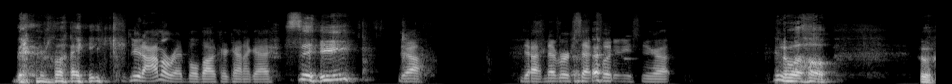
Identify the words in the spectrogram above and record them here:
they're like. Dude, I'm a Red Bull vodka kind of guy. See, Yeah, yeah. Never set foot in Eastern Europe, well, whew.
